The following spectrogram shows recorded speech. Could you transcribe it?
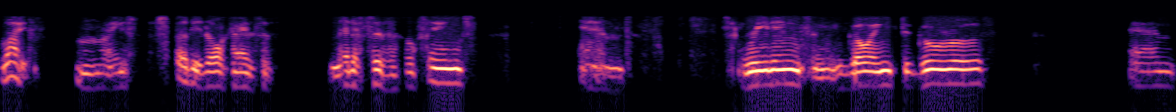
life. I studied all kinds of metaphysical things and readings and going to gurus. And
